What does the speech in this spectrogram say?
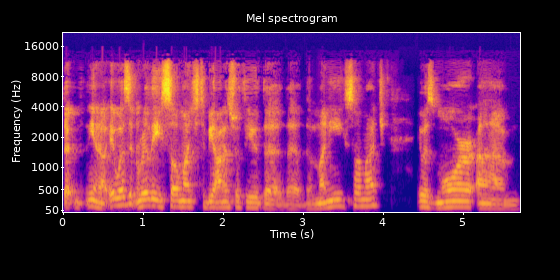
the, you know, it wasn't really so much, to be honest with you, the the the money so much. It was more. Um,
